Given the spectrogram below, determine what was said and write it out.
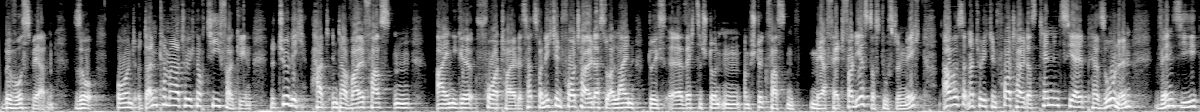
bewusst werden. So, und dann kann man natürlich noch tiefer gehen. Natürlich hat Intervallfasten einige Vorteile. Es hat zwar nicht den Vorteil, dass du allein durch äh, 16 Stunden am Stück Fasten mehr Fett verlierst, das tust du nicht, aber es hat natürlich den Vorteil, dass tendenziell Personen, wenn sie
